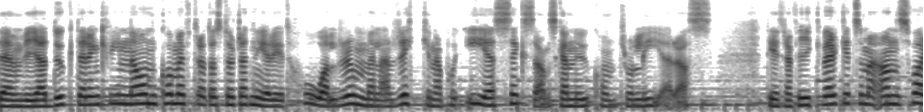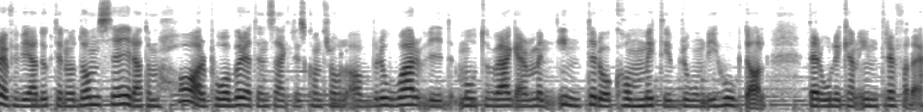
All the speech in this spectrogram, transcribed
Den viadukt där en kvinna omkom efter att ha störtat ner i ett hålrum mellan räckena på E6 ska nu kontrolleras. Det är Trafikverket som är ansvariga för viadukten och de säger att de har påbörjat en säkerhetskontroll av broar vid motorvägar men inte då kommit till bron vid Hogdal där olyckan inträffade.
